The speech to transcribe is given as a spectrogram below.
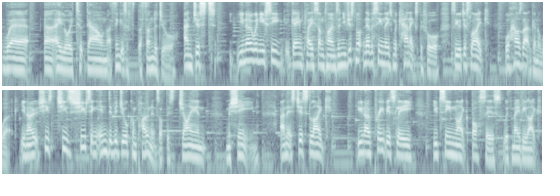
where uh, Aloy took down, I think it's a, a Thunderjaw, and just you know when you see gameplay sometimes and you've just not never seen these mechanics before, so you're just like, well, how's that going to work? You know, she's she's shooting individual components off this giant machine, and it's just like, you know, previously you'd seen like bosses with maybe like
